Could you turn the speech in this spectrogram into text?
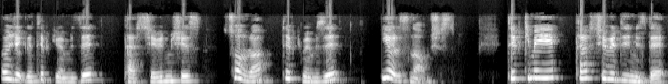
öncelikle tepkimemizi ters çevirmişiz. Sonra tepkimemizi yarısını almışız. Tepkimeyi ters çevirdiğimizde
